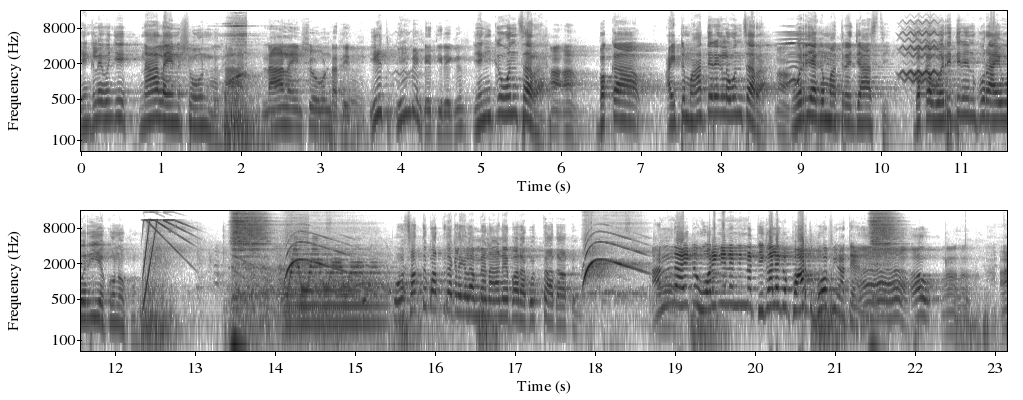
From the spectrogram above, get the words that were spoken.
ಎಂಕ್ಲೆ ಒಂಜಿ ನಾಲೈನ್ ಶೋ ಉಂಡು. ನಾಲೈನ್ ಶೋ ಉಂಡತೆ. ಏತ್ ಪೇಮೆಂಟ್ ಏತ್ ಇರೆಗ್? ಎಂಕ್ ಒಂದ್ಸಾರ ಹಾ ಹಾ. ಬೊಕ್ಕ ಐಟಮ್ ಮಾತೆರೆಗಲ ಒಂದ್ಸಾರ. ಒರಿಯಾಗ ಮಾತ್ರ ಜಾಸ್ತಿ. ಬೊಕ್ಕ ಒರಿದಿನೇನು ಪೂರ ಐ ವರಿ ಕೊನೊಪು ಸತ್ತು ಪತ್ರಗಳಿಗೆ ಒಮ್ಮೆ ನಾನೇ ಬರ ಗೊತ್ತಾದಾತ ಅಂದ ಆಯ್ತು ಒರಿನಿನ ನಿನ್ನ ತಿಗಲೆಗೆ ಪಾರ್ತ್ ಆ ಅವು. ಆ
